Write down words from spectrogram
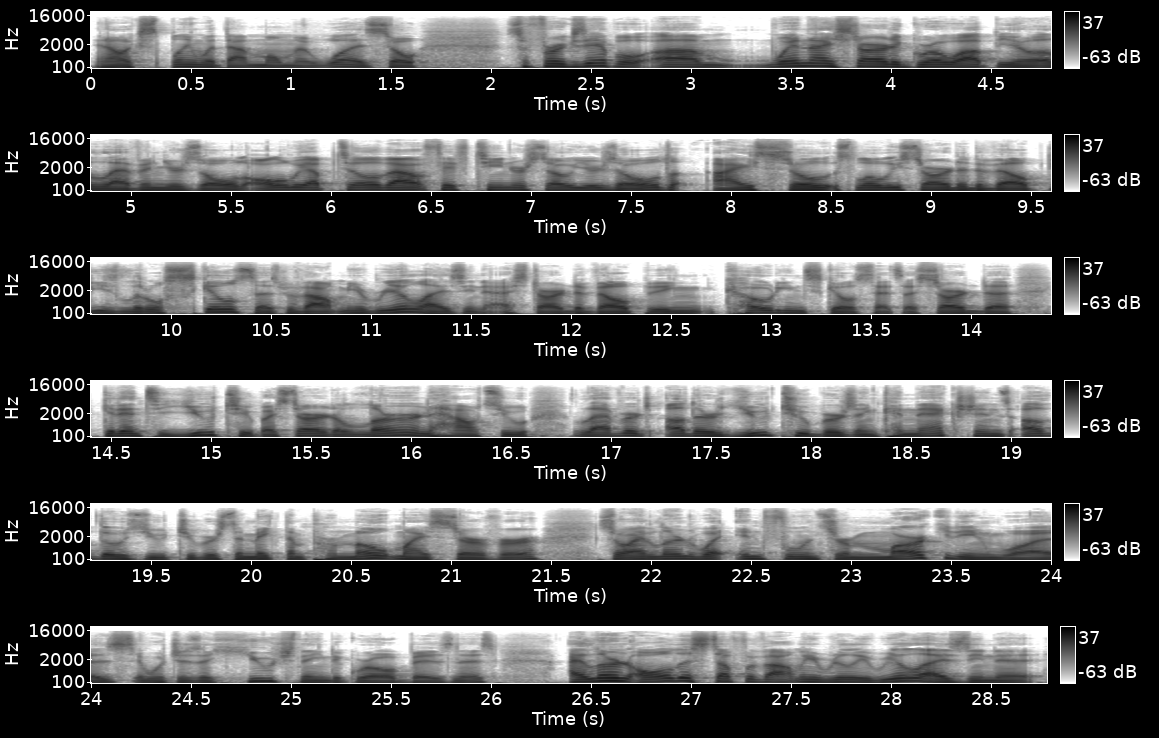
and I'll explain what that moment was. So, so for example, um, when I started to grow up, you know, 11 years old, all the way up till about 15 or so years old, I so slowly started to develop these little skill sets without me realizing it. I started developing coding skill sets. I started to get into YouTube. I started to learn how to leverage other YouTubers and connections of those YouTubers to make them promote my server. So I learned what influencer marketing was, which is a huge thing to grow a business. I learned all this stuff without me really realizing it.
